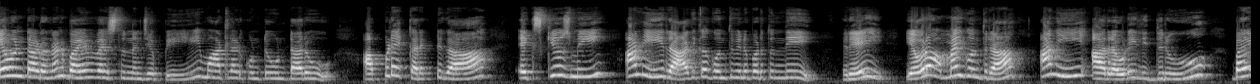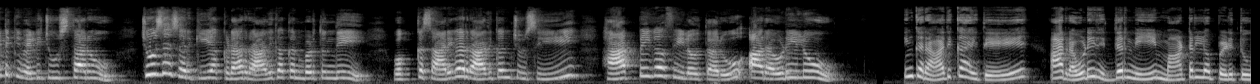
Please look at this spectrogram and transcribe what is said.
ఏమంటాడోనని భయం వేస్తుందని చెప్పి మాట్లాడుకుంటూ ఉంటారు. అప్పుడే కరెక్ట్గా ఎక్స్క్యూజ్ మీ అని రాధిక గొంతు వినపడుతుంది. రేయ్ ఎవరో అమ్మాయి గొంతురా అని ఆ రౌడీలిద్దరూ బయటికి వెళ్ళి చూస్తారు. చూసేసరికి అక్కడ రాధిక కనబడుతుంది. ఒక్కసారిగా రాధికను చూసి హ్యాపీగా ఫీల్ అవుతారు ఆ రౌడీలు. ఇంకా రాధిక అయితే ఆ రౌడీలిద్దరిని మాటల్లో పెడుతూ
